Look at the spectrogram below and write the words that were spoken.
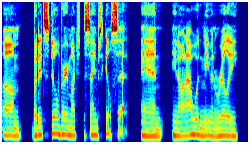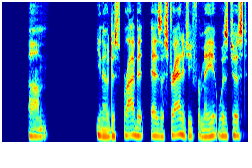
Um, but it's still very much the same skill set. And, you know, and I wouldn't even really um, you know, describe it as a strategy for me. It was just,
